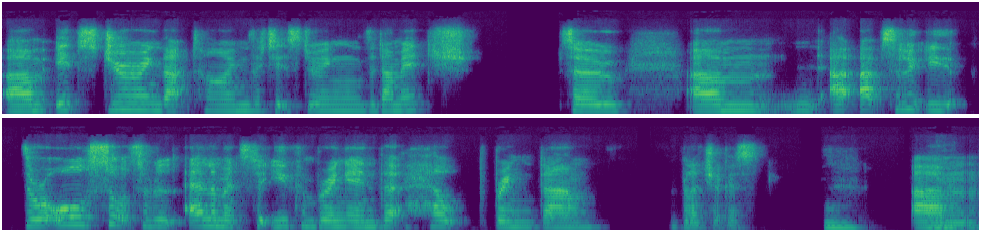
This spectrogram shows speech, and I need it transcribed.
um, it's during that time that it's doing the damage. So um, absolutely there are all sorts of elements that you can bring in that help bring down blood sugars. Mm. Um, yeah.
